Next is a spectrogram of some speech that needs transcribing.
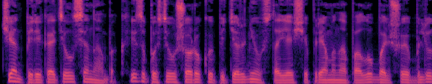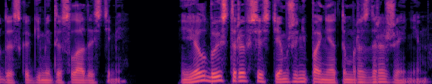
Чен перекатился на бок и запустил широкую пятерню в стоящее прямо на полу большое блюдо с какими-то сладостями. Ел быстро, все с тем же непонятным раздражением.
